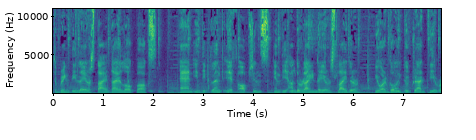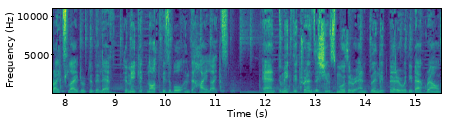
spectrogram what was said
to bring the layer style dialog box and in the blend if options in the underlying layer slider you are going to drag the right slider to the left to make it not visible in the highlights. And to make the transition smoother and blend it better with the background,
